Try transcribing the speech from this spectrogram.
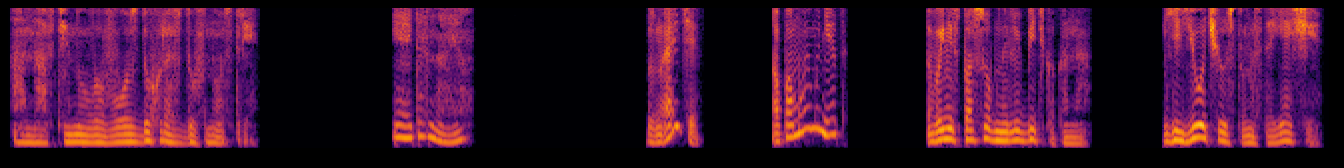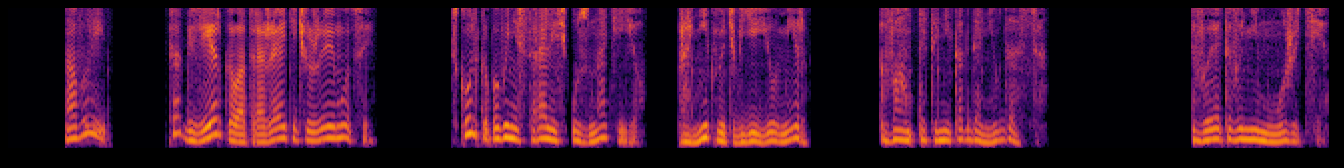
Она втянула воздух, раздув ноздри. Я это знаю. Знаете? А, по-моему, нет. Вы не способны любить, как она. Ее чувства настоящие. А вы, как зеркало, отражаете чужие эмоции. Сколько бы вы ни старались узнать ее, проникнуть в ее мир, вам это никогда не удастся. Вы этого не можете.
